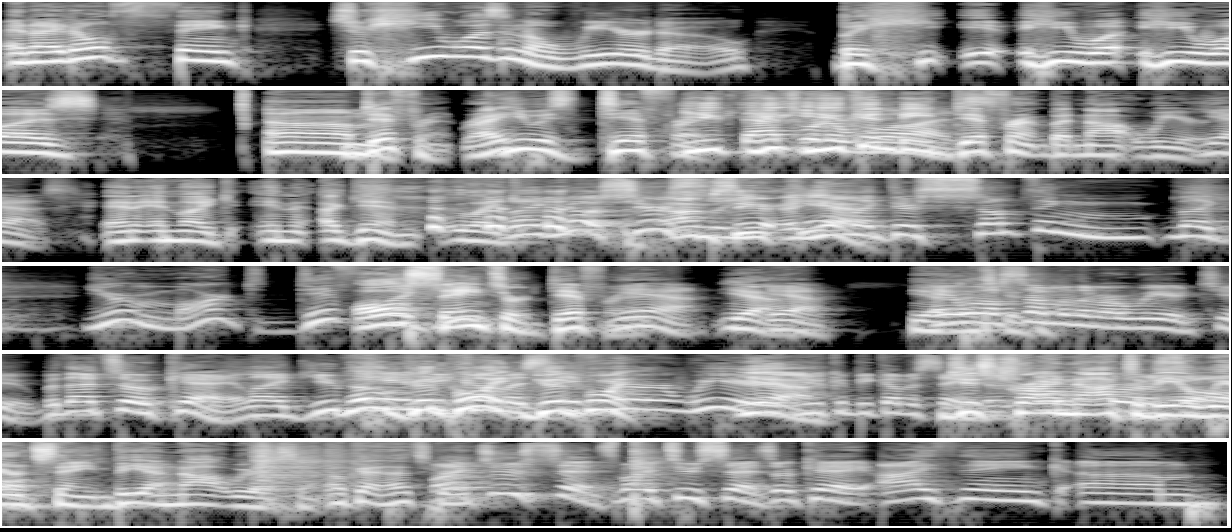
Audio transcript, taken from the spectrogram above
and i don't think so he wasn't a weirdo but he he was he was um different right? he was different. You, that's you, you can be different but not weird. Yes. and and like in again like like no seriously I'm serious yeah. like there's something like you're marked different. All like, you- saints are different. Yeah yeah. yeah Yeah, hey, well, some of them are weird too, but that's okay. Like you no, can good become point. a Good if point. you're weird, yeah. you can become a saint. Just There's try not to be a weird saint. Be a not weird saint. Okay, that's My great. two cents. My two cents. Okay, I think. Um,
